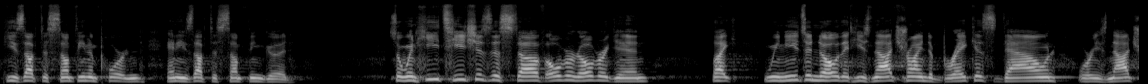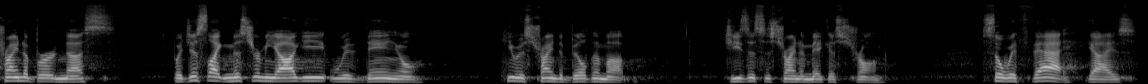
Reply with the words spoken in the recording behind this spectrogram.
he's up to something important and he's up to something good. So when he teaches this stuff over and over again, like we need to know that he's not trying to break us down or he's not trying to burden us. But just like Mr. Miyagi with Daniel, he was trying to build him up. Jesus is trying to make us strong. So, with that, guys,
